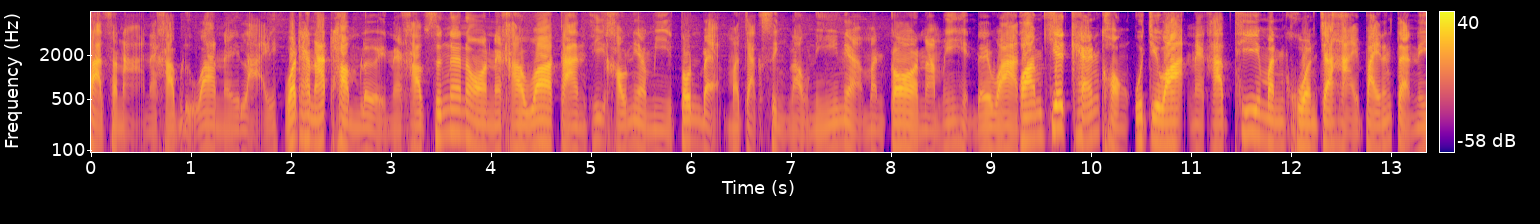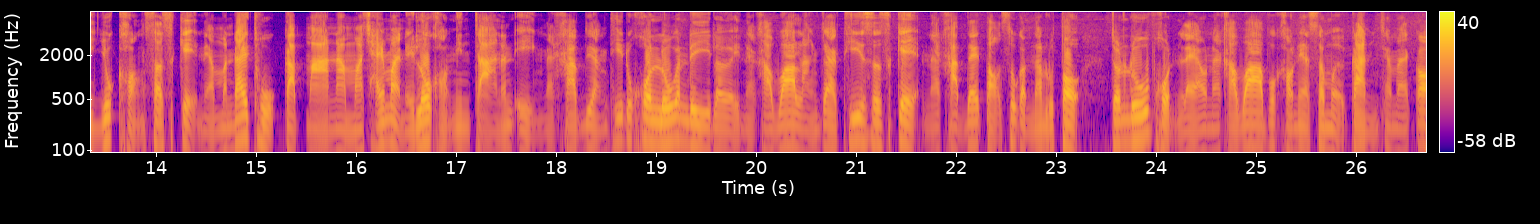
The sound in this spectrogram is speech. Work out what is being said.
ศาสนานะครับหรือว่าในหลายวัฒนธรรมเลยนะครับซึ่งแน่นอนนะครับว่าการที่เขาเนี่ยมีต้นแบบมาจากสิ่งเหล่านี้เนี่ยมันก็นำให้เห็นได้ว่าความเครียดแค้นของอุุจิวะนะครับที่มันควรจะหายไปตั้งแต่ในยุคของซาสเกะเนี่ยมันได้ถูกกลับมานำมาใช้ใหม่ในโลกของนินจานั่นเองนะครับอย่างที่ทุกคนรู้กันดีเลยนะครับว่าหลังจากที่ซาสเกะนะครับได้ต่อสู้กับนารูโตะจนรู้ผลแล้วนะครับว่าพวกเขาเนี่ยเสมอกันใช่ไหมก็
